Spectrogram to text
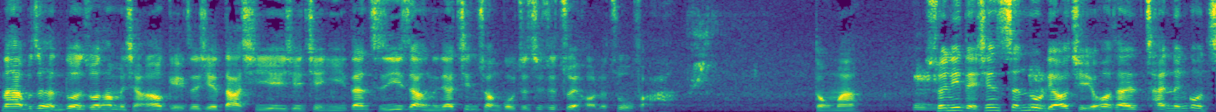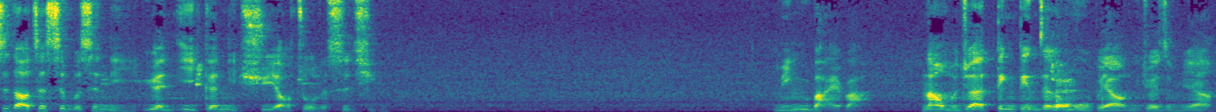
那还不是很多人说他们想要给这些大企业一些建议，但实际上人家金创过，这就是最好的做法，懂吗？嗯，所以你得先深入了解以后，才才能够知道这是不是你愿意跟你需要做的事情，明白吧？那我们就来定定这个目标，你觉得怎么样？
